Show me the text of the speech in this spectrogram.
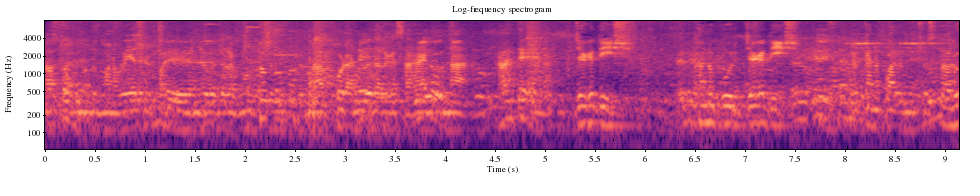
నాతో ముందు మన వైఎస్ఆర్ పార్టీ అన్ని విధాలుగా ఉంటూ నాకు కూడా అన్ని విధాలుగా సహాయం ఉన్న జగదీష్ కనుపూర్ జగదీష్ కనపాలెం చూస్తారు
